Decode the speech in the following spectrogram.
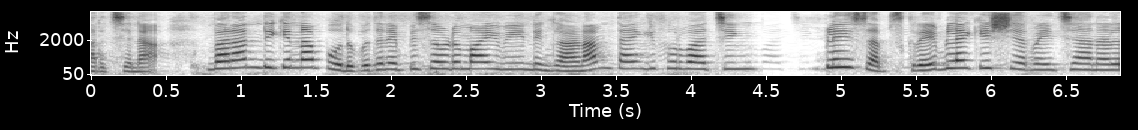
അർച്ചന. വരാനിരിക്കുന്ന പുതുപുതൻ എപ്പിസോഡുമായി വീണ്ടും കാണാം. Thank for watching please subscribe like share my channel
